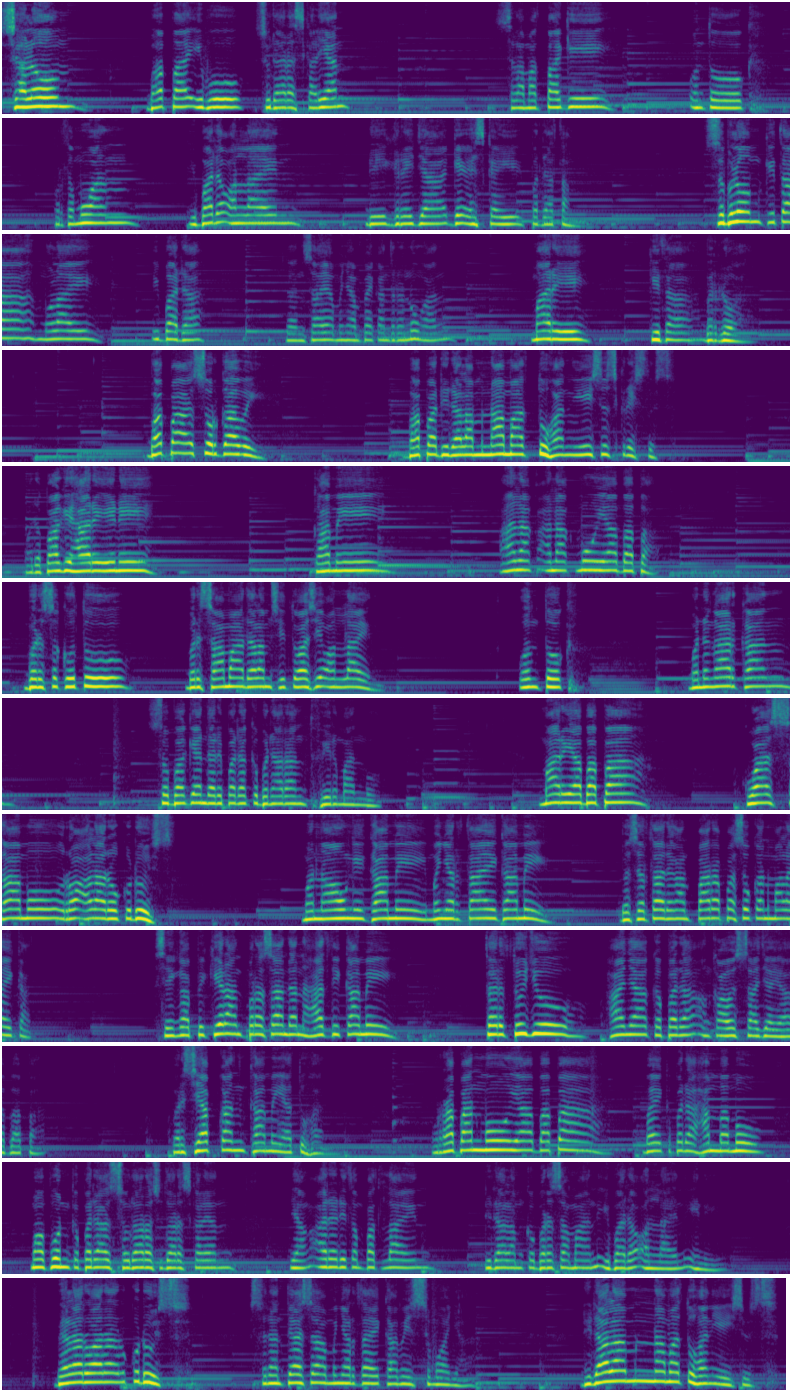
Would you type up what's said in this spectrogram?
Shalom Bapak, Ibu, Saudara sekalian. Selamat pagi untuk pertemuan ibadah online di Gereja GSKI Perdatang. Sebelum kita mulai ibadah dan saya menyampaikan renungan, mari kita berdoa. Bapa Surgawi, Bapa di dalam nama Tuhan Yesus Kristus, pada pagi hari ini kami anak-anakmu ya Bapak bersekutu bersama dalam situasi online untuk mendengarkan sebagian daripada kebenaran firman-Mu. Mari ya Bapa, kuasamu roh Allah roh kudus, menaungi kami, menyertai kami, beserta dengan para pasukan malaikat. Sehingga pikiran, perasaan, dan hati kami tertuju hanya kepada Engkau saja ya Bapa. Persiapkan kami ya Tuhan. Urapanmu ya Bapa, baik kepada hambamu maupun kepada saudara-saudara sekalian yang ada di tempat lain di dalam kebersamaan ibadah online ini. Bela Roh Kudus senantiasa menyertai kami semuanya. Di dalam nama Tuhan Yesus,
